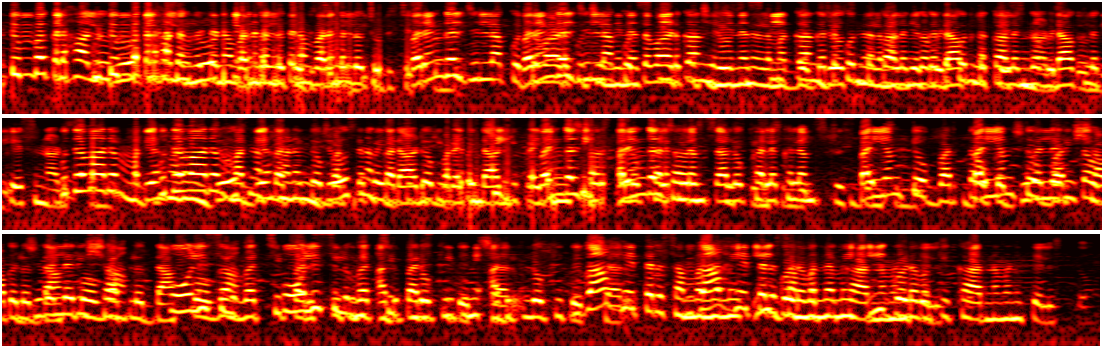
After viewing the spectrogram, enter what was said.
కుటుంబ కలహాలు కుటుంబ కలహాల సంఘటన వరంగల్ వరంగల్లో చేసుకుంది. వరంగల్ జిల్లా వరంగల్ జిల్లా విడాకుల కాలంగా విడాకుల కేసు నడుస్తుంది. బుధవారం బుధవారం మధ్యాహ్నం కలకలం. భయంతో భర్త జ్యువెలరీ షాప్లో పోలీసులు వచ్చి పోలీసులు వచ్చి పరిస్థితిని అదుపులోకి వివాహేతర ఈ గొడవకి కారణమని తెలుస్తోంది.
